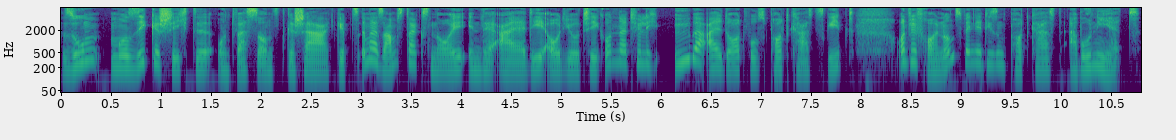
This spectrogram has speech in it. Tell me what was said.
Zoom, Musikgeschichte und was sonst geschah gibt's immer samstags neu in der ARD Audiothek und natürlich überall dort, wo es Podcasts gibt. Und wir freuen uns, wenn ihr diesen Podcast abonniert.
